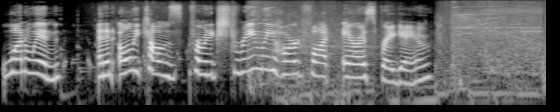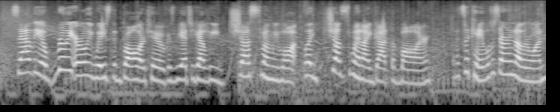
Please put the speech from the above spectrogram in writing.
One win. And it only comes from an extremely hard fought aerospray game. Sadly, a really early wasted baller too, because we actually got lead just when we lost, like just when I got the baller. But it's okay, we'll just earn another one.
